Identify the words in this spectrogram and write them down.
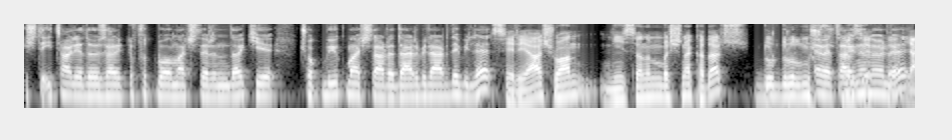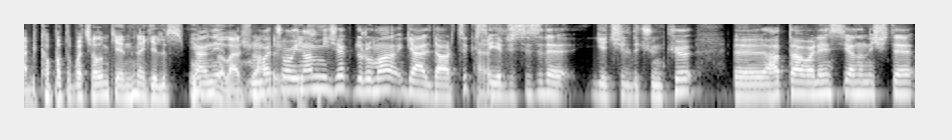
İşte İtalya'da özellikle futbol maçlarında ki çok büyük maçlarda derbilerde bile Serie A şu an Nisan'ın başına kadar durdurulmuş Evet, aynen vaziyette. öyle. Ya bir kapatıp açalım kendine gelir. Yani şu anda maç oynanmayacak duruma geldi artık. Evet. Seyircisizi de geçildi çünkü. Ee, hatta Valencia'nın işte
